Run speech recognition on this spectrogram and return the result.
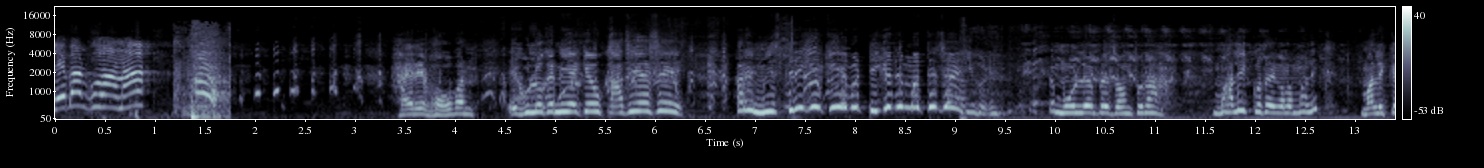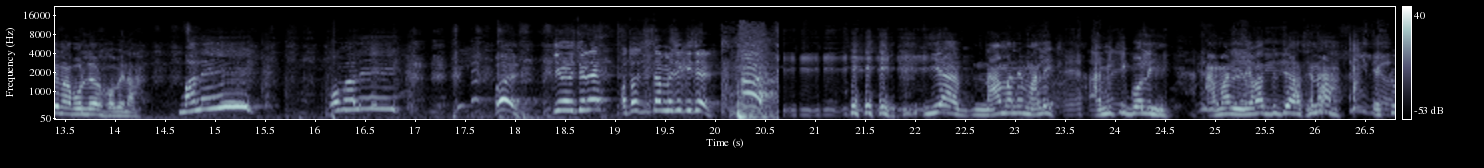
লেবারগুলো না। হায় রে ভগবান, এগুলোকে নিয়ে কেউ কাজে আসে? আরে মিস্ত্রিকে কে এবার টিকাতে মারতে চায়? মরলে পরে যন্ত্রণা। মালিক কোথায় গেল মালিক? মালিককে না বললে আর হবে না। মালিক! ও মালিক। ওই কি হয়েছে রে? অত চেঁচামেচি কিসের? ইয়া না মানে মালিক আমি কি বলি? আমার লেবার দুটো আছে না একটু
